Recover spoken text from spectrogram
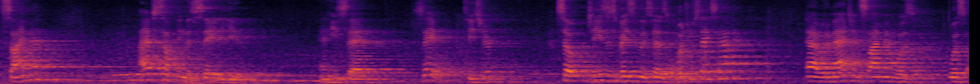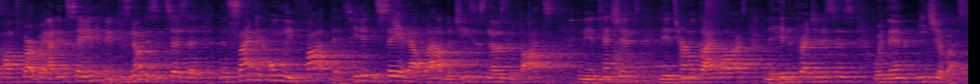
Simon, I have something to say to you. And he said, Say it, teacher. So Jesus basically says, What'd you say, Simon? And I would imagine Simon was, was off guard. Wait, I didn't say anything. Because notice it says that, that Simon only thought this. He didn't say it out loud, but Jesus knows the thoughts and the intentions and the eternal dialogues and the hidden prejudices within each of us.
